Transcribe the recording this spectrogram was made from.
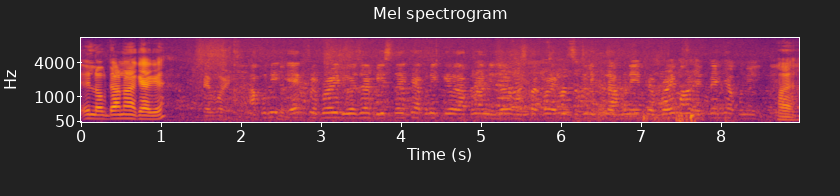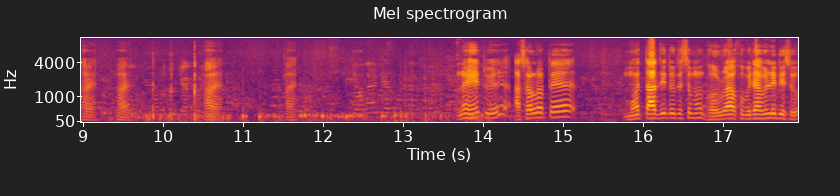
এই লকডাউনৰ আগে আগে। আপুনি এক ফেব্ৰুৱাৰী দুহেজাৰ বিছ তাৰিখে আপুনি কি আপোনাৰ নিজৰ হস্তাক্ষৰ এখন চিঠি লিখিলে? আপুনি ফেব্ৰুৱাৰী মাহৰ এক তাৰিখে আপুনি হয় হয় হয়। নতুন ত্যাগ কৰিলে। হয় হয়। কিহৰ কাৰণে ত্যাগ কৰিলে? নাই সেইটোৱে আচলতে মই তাত যিটো দিছোঁ মই ঘৰুৱা অসুবিধা বুলি দিছোঁ।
